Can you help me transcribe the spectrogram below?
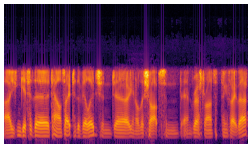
Uh, you can get to the town site, to the village, and uh, you know the shops and, and restaurants and things like that.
